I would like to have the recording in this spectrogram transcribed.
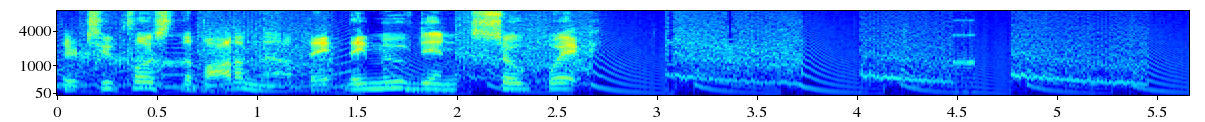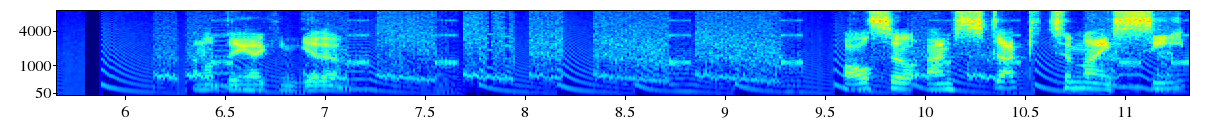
They're too close to the bottom, though. They, they moved in so quick. I don't think I can get them. Also, I'm stuck to my seat.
